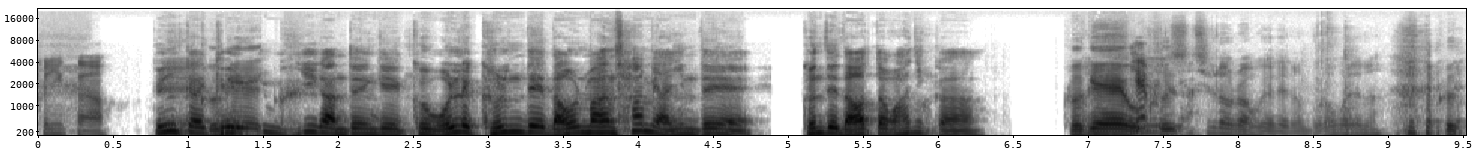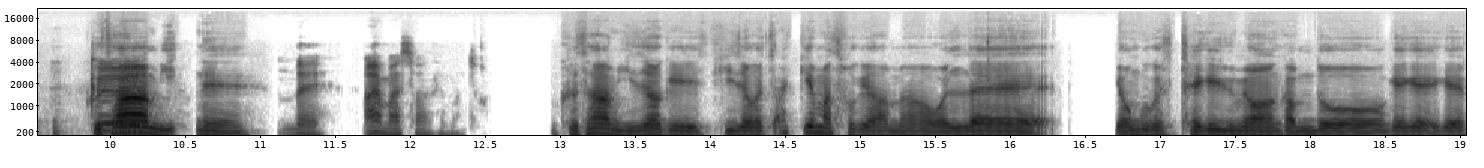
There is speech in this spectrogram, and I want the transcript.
그니까요. 그러니까 네. 그게 그게 좀 이해가 안 되는 게 그 원래 그런데 나올 만한 사람이 아닌데 그런데 나왔다고 하니까 그게 캡- 그 스틸러라고 해야 되나 뭐라고 해야 되나? 그 그 사람 이 네. 네. 아니 말씀하세요 먼저. 그 사람 이력이 이력을 짧게만 소개하면 원래 영국에서 되게 유명한 감독에게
